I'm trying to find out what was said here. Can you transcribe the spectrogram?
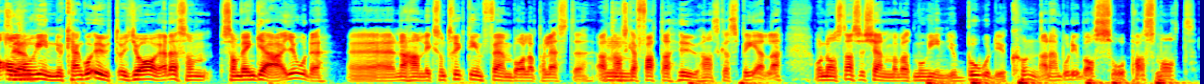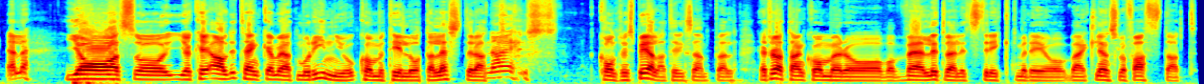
om Mourinho kan gå ut och göra det som, som Wenger gjorde. Eh, när han liksom tryckte in fem bollar på Leicester. Att mm. han ska fatta hur han ska spela. Och någonstans så känner man att Mourinho borde ju kunna det. Han borde ju vara så pass smart. Eller? Ja, alltså jag kan ju aldrig tänka mig att Mourinho kommer tillåta Leicester att Nej kontringsspela till exempel. Jag tror att han kommer att vara väldigt, väldigt strikt med det och verkligen slå fast att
